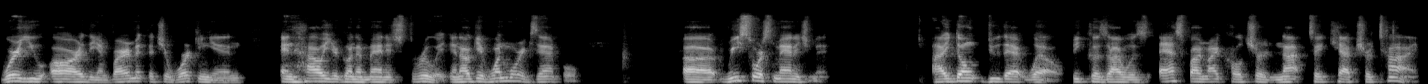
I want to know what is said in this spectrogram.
where you are, the environment that you're working in, and how you're going to manage through it. And I'll give one more example uh, resource management. I don't do that well because I was asked by my culture not to capture time.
